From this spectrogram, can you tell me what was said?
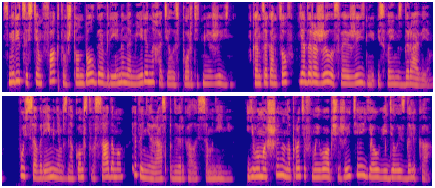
смириться с тем фактом, что он долгое время намеренно хотел испортить мне жизнь. Конце концов, я дорожила своей жизнью и своим здравием. Пусть со временем знакомства с Адамом это не раз подвергалось сомнению. Его машину напротив моего общежития я увидела издалека.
